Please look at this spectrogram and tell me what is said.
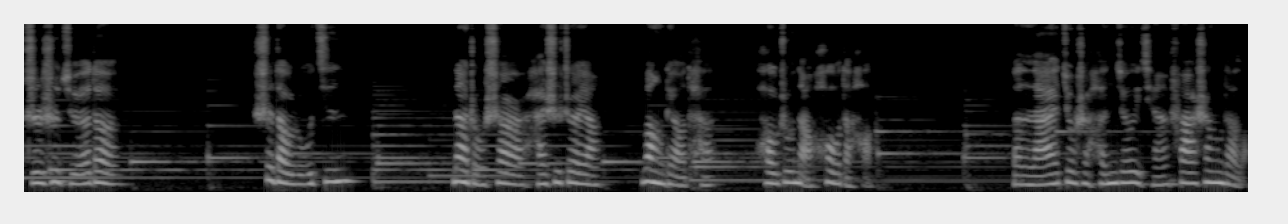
只是觉得事到如今，那种事儿还是这样忘掉它，抛诸脑后的好。本来就是很久以前发生的了，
